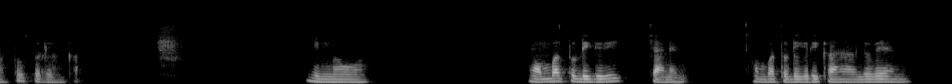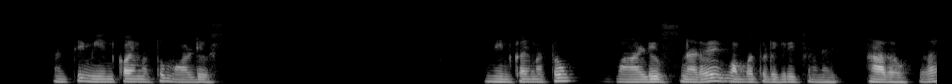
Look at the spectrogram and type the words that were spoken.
ಮತ್ತು ಶ್ರೀಲಂಕಾ. ಇನ್ನು ಒಂಬತ್ತು ಡಿಗ್ರಿ ಚಾನೆಲ್, ಒಂಬತ್ತು ಡಿಗ್ರಿ ಕಾಲುವೆ ಅಂತಿ ಮೀನ್ಕಾಯ್ ಮತ್ತು ಮಾಲ್ಡೀವ್ಸ್. ಮೀನ್ಕಾಯ್ ಮತ್ತು ಮಾಲ್ಡೀವ್ಸ್ ನಡುವೆ ಒಂಬತ್ತು ಡಿಗ್ರಿ ಚಾನೆಲ್ ಹಾದು ಹೋಗ್ತದೆ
